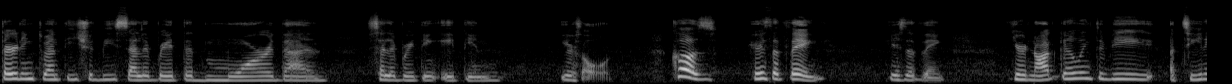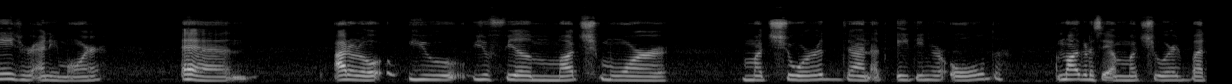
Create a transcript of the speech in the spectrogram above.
turning 20 should be celebrated more than celebrating 18 years old. Because here's the thing here's the thing you're not going to be a teenager anymore, and I don't know, you you feel much more matured than at 18 year old. I'm not gonna say I'm matured, but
